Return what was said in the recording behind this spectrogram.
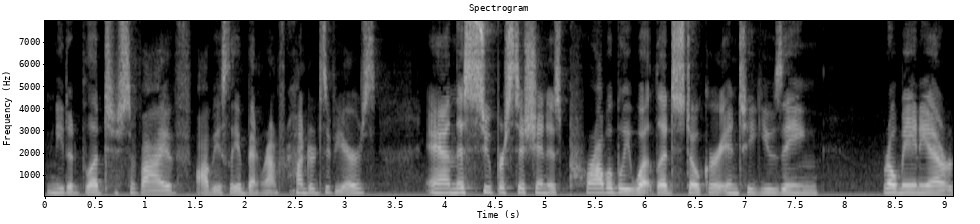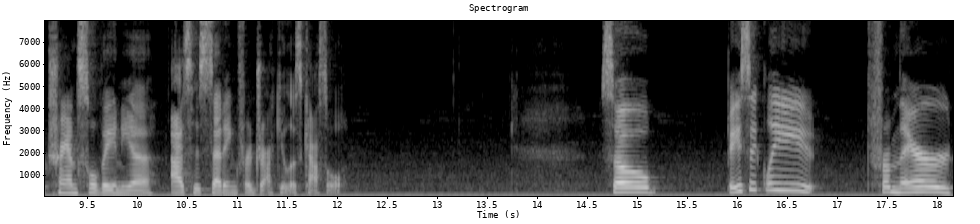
needed blood to survive, obviously have been around for hundreds of years. And this superstition is probably what led Stoker into using Romania or Transylvania as his setting for Dracula's castle. So basically, from there,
